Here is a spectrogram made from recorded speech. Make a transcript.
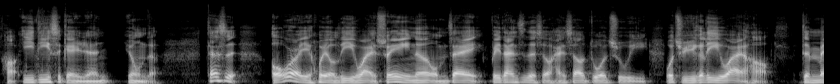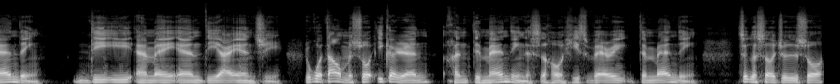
好，ed 是给人用的。但是偶尔也会有例外，所以呢，我们在背单词的时候还是要多注意。我举一个例外哈，demanding，d e m a n d i n g。如果当我们说一个人很 demanding 的时候，he's very demanding，这个时候就是说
